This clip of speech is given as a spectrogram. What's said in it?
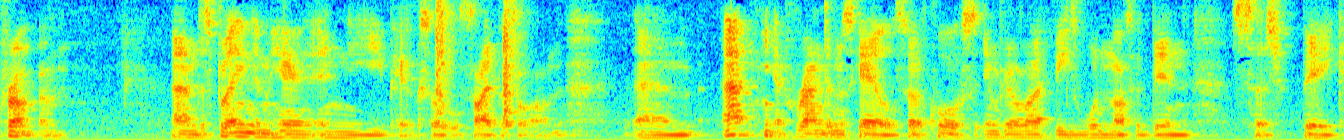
from them. I'm displaying them here in the Piksel Cyber Salon um, at you know, random scale. So of course, in real life, these would not have been such big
